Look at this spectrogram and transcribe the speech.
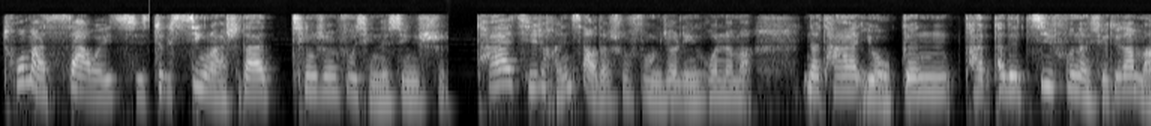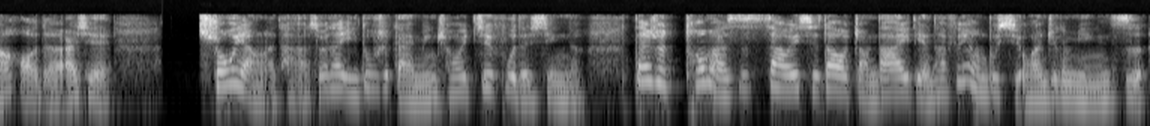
托马斯萨维奇这个姓啊，是他亲生父亲的姓氏。他其实很小的时候父母就离婚了嘛，那他有跟他他的继父呢，其实对他蛮好的，而且。收养了他，所以他一度是改名成为继父的姓的。但是托马斯·萨维奇到长大一点，他非常不喜欢这个名字。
